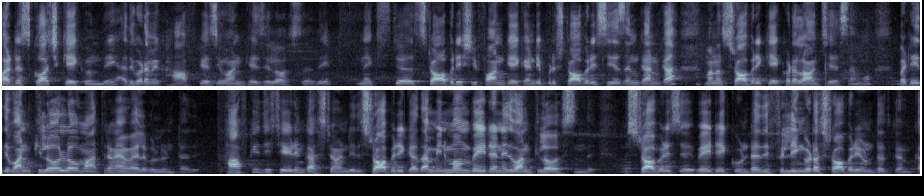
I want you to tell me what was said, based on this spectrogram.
బటర్ స్కాచ్ కేక్ ఉంది. అది కూడా మీకు హాఫ్ కేజీ వన్ కేజీలో వస్తుంది. నెక్స్ట్ స్ట్రాబెరీ షిఫాన్ కేక్ అండి. ఇప్పుడు స్ట్రాబెరీ సీజన్ కనుక మనం స్ట్రాబెరీ కేక్ కూడా లాంచ్ చేసాము బట్ ఇది వన్ కిలోలో మాత్రమే అవైలబుల్ ఉంటుంది. హాఫ్ కేజీ చేయడం కష్టం అండి. ఇది స్ట్రాబెరీ కదా. మినిమం వెయిట్ అనేది వన్ కిలో వస్తుంది. స్ట్రాబెరీ వెయిట్ ఎక్కువ ఉంటుంది. ఫిల్లింగ్ కూడా స్ట్రాబెరీ ఉంటుంది కనుక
